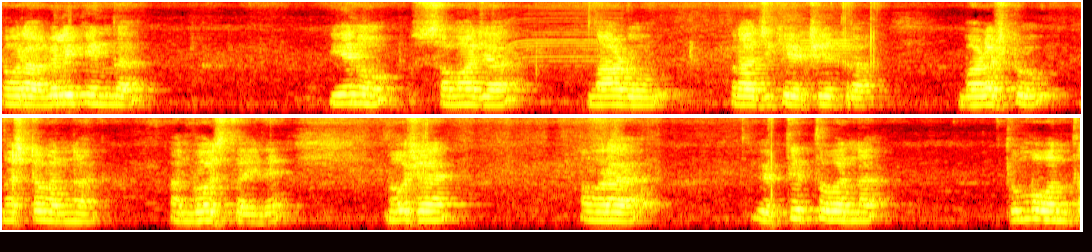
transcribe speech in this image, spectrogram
ಅವರ ಅಗಲಿಕೆಯಿಂದ ಏನು ಸಮಾಜ, ನಾಡು, ರಾಜಕೀಯ ಕ್ಷೇತ್ರ ಭಾಳಷ್ಟು ನಷ್ಟವನ್ನು ಅನುಭವಿಸ್ತಾ ಇದೆ. ಬಹುಶಃ ಅವರ ವ್ಯಕ್ತಿತ್ವವನ್ನು ತುಂಬುವಂಥ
